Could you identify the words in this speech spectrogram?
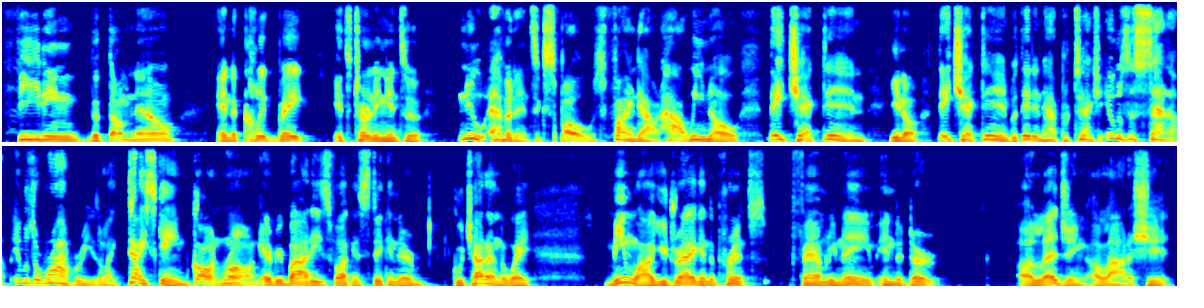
feeding the thumbnail and the clickbait, it's turning into new evidence exposed. Find out how we know they checked in. You know, they checked in, but they didn't have protection. It was a setup. It was a robbery. They're like dice game gone wrong. Everybody's fucking sticking their cuchara in the way. Meanwhile, you dragging the Prince family name in the dirt alleging a lot of shit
